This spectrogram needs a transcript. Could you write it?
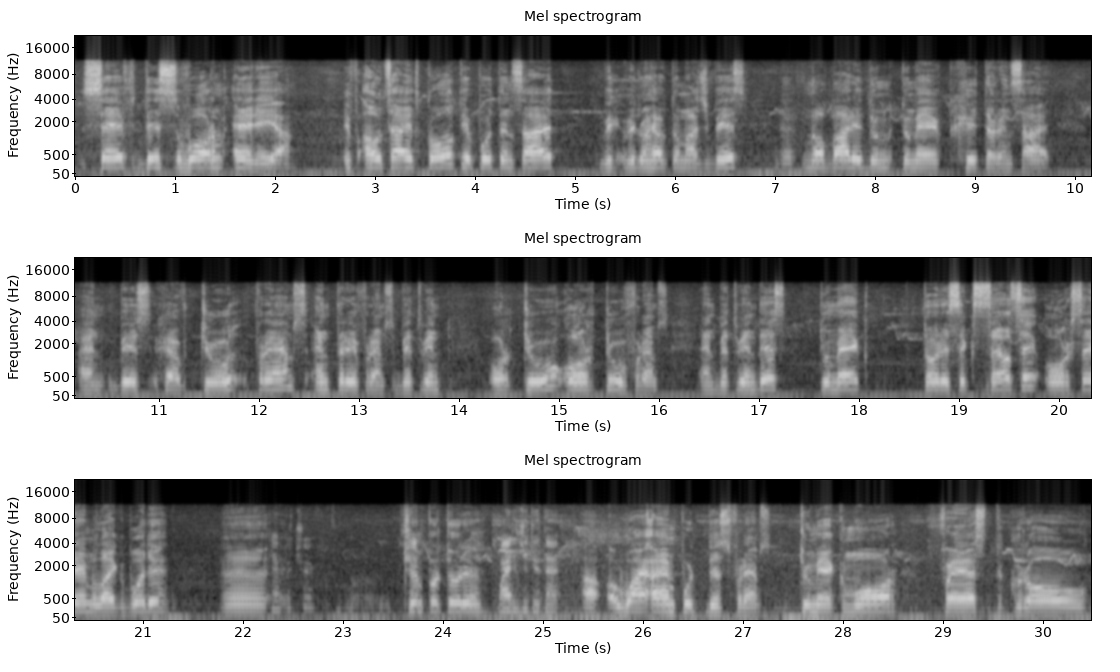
save this warm area if outside cold you put inside. We, we don't have too much bees. Uh, nobody do, to make heater inside. And bees have two frames and three frames. Between or two or two frames. And between this to make 36 celsius or same like body uh, Temperature? temperature. Why did you do that? uh, why I am put these frames? To make more fast grow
